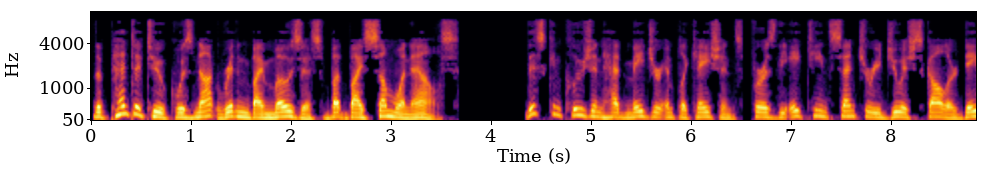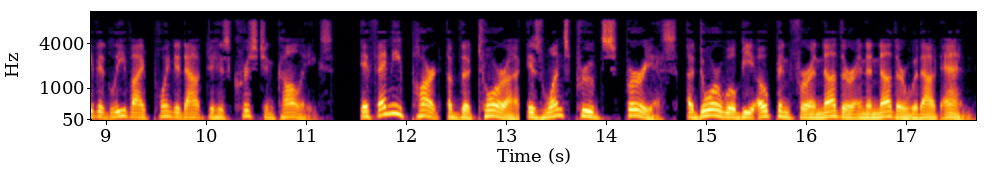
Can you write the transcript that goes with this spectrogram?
the Pentateuch was not written by Moses but by someone else. This conclusion had major implications, for as the 18th-century Jewish scholar David Levi pointed out to his Christian colleagues, "...if any part of the Torah is once proved spurious, a door will be opened for another and another without end."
